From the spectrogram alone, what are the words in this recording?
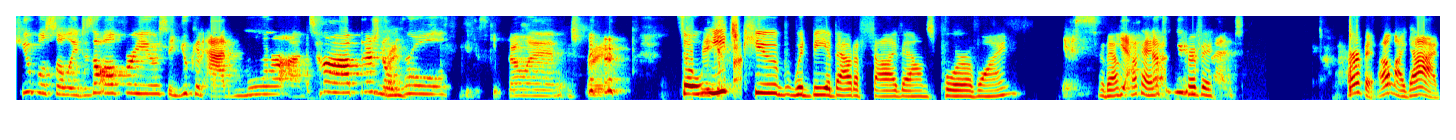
cube will slowly dissolve for you, so you can add more on top. There's no Right. rules; you can just keep going. Right. so Make each cube would be about a five ounce pour of wine yes, About- yeah, okay, that's what perfect. recommend. perfect oh my god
